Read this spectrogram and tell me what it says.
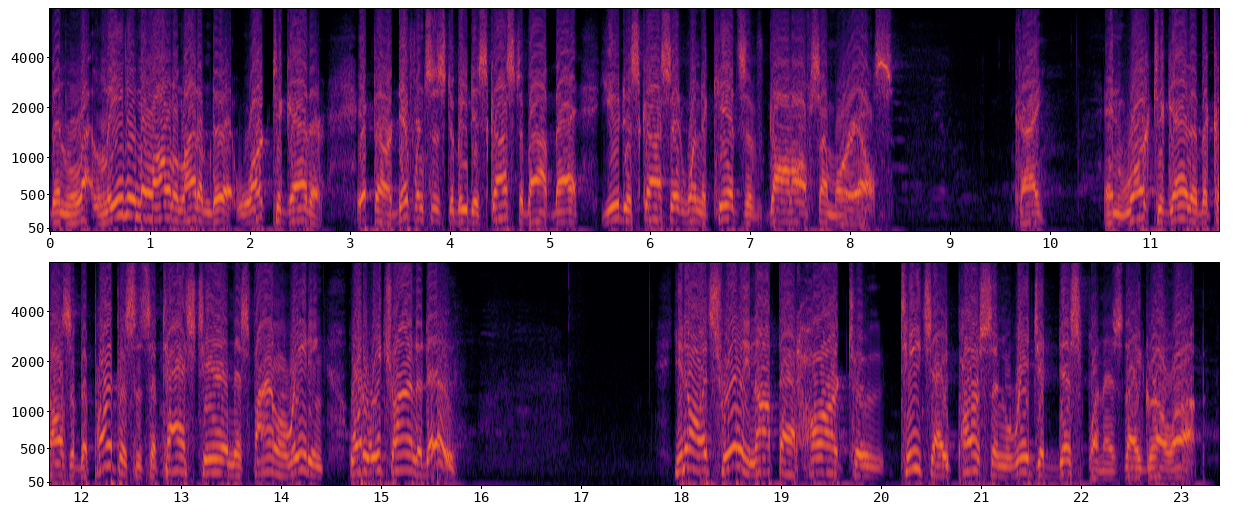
then let, leave him alone and let him do it. Work together. If there are differences to be discussed about that, you discuss it when the kids have gone off somewhere else. Okay? And work together because of the purpose that's attached here in this final reading. What are we trying to do? You know, it's really not that hard to teach a person rigid discipline as they grow up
